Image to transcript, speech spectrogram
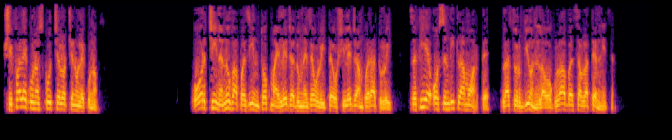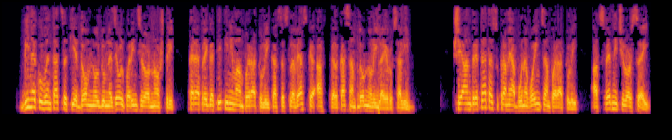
și fă-le cunoscut celor ce nu le cunosc. Oricine nu va păzi în tocmai legea Dumnezeului tău și legea împăratului, să fie osândit la moarte, la surghiun, la o gloabă sau la temniță. Binecuvântat să fie Domnul Dumnezeul părinților noștri, care a pregătit inima împăratului ca să slăvească astfel casa Domnului la Ierusalim. Și a îndreptat asupra mea bunăvoința împăratului, a sfernicilor săi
